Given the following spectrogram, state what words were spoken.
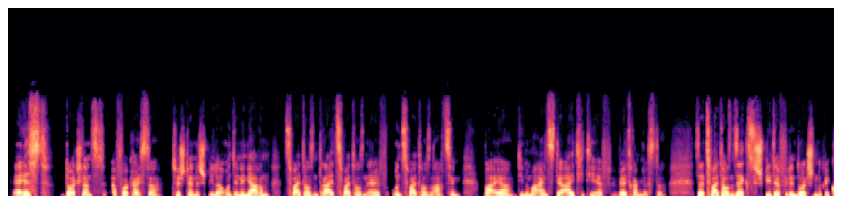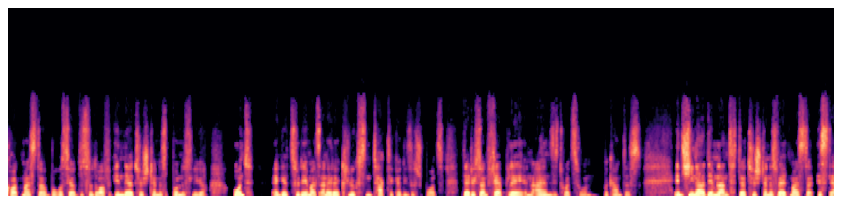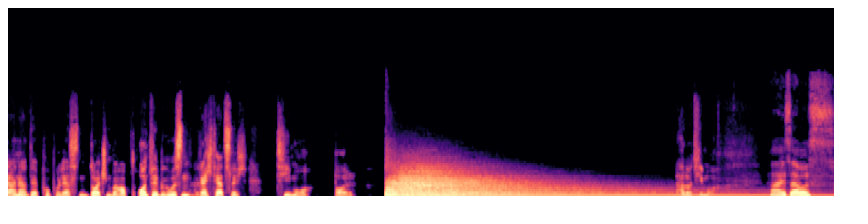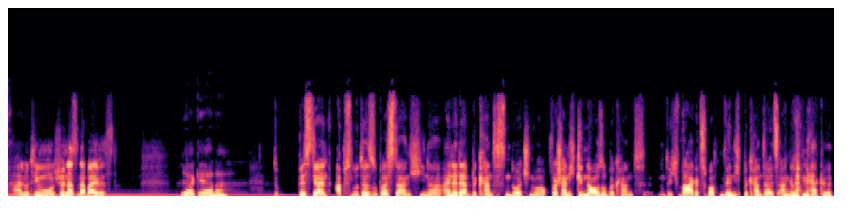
Er ist Deutschlands erfolgreichster Tischtennisspieler und in den Jahren 2003, 2011 und 2018 war er die Nummer eins der ITTF Weltrangliste. Seit 2006 spielt er für den deutschen Rekordmeister Borussia Düsseldorf in der Tischtennis Bundesliga und er gilt zudem als einer der klügsten Taktiker dieses Sports, der durch sein Fairplay in allen Situationen bekannt ist. In China, dem Land der Tischtennis-Weltmeister, ist er einer der populärsten Deutschen überhaupt und wir begrüßen recht herzlich Timo Boll. Hallo Timo. Hi, Servus. Hallo Timo, schön, dass du dabei bist. Ja, gerne bist ja ein absoluter Superstar in China, einer der bekanntesten Deutschen überhaupt, wahrscheinlich genauso bekannt, und ich wage zu behaupten, wenn nicht bekannter als Angela Merkel.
